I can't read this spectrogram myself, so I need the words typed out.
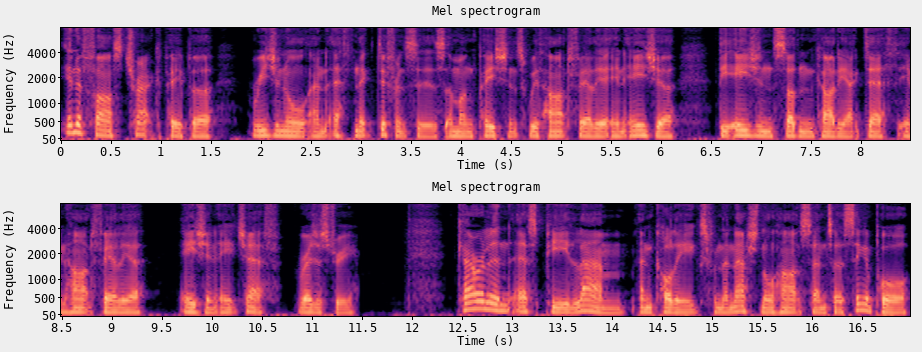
In a fast track paper, Regional and Ethnic Differences Among Patients with Heart Failure in Asia, the Asian Sudden Cardiac Death in Heart Failure, Asian HF, Registry. Carolyn S. P. Lam and colleagues from the National Heart Center, Singapore,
